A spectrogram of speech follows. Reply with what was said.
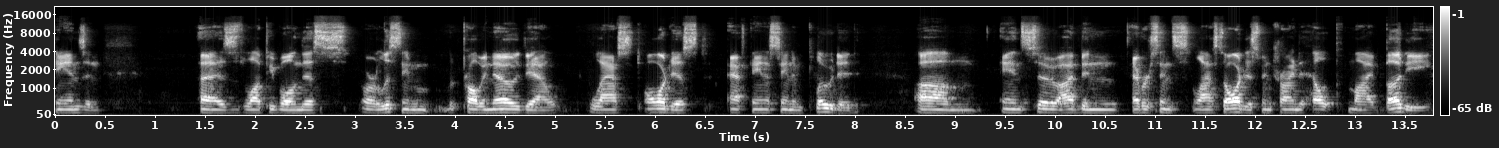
hands and as a lot of people on this or listening would probably know, yeah, last August, Afghanistan imploded. Um, and so I've been, ever since last August, been trying to help my buddy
